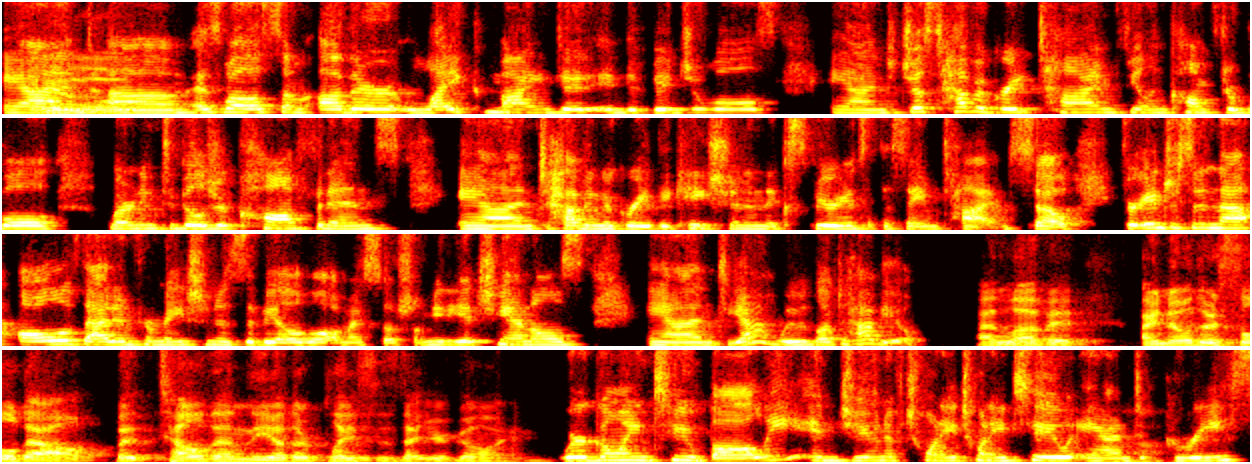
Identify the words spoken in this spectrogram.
and um, as well as some other like-minded individuals and just have a great time feeling comfortable learning to build your confidence and having a great vacation and experience at the same time so if you're interested in that all of that information is available on my social media channels and yeah we would love to have you I love it. I know they're sold out, but tell them the other places that you're going. we're going to bali in june of 2022 and Wow. greece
